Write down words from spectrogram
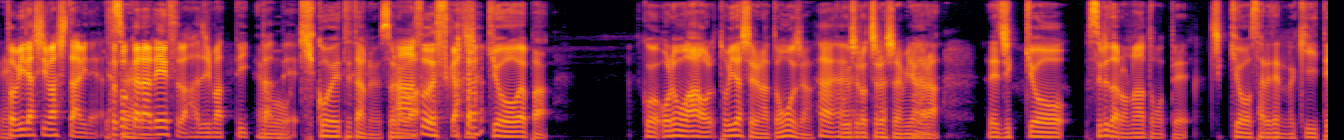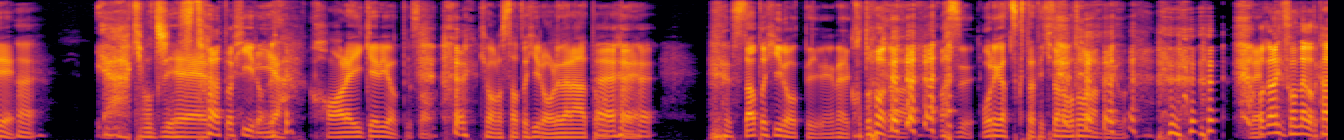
ね飛び出しましたみたいな。そこからレースは始まっていっいやもうたんで。聞こえてたのよ、それは。ああ、そうですか。実況、やっぱ、こう俺も、あ、俺飛び出してるなと思うじゃん。はいはい後ろチラチラ見ながら。はで、実況するだろうなと思って、実況されてるの聞いて、はい。いやー気持ちいい。スタートヒーローね。いや、これいけるよってそう。今日のスタートヒーロー俺だなと思っはいはいはてい。スタートヒーローっていうね、言葉が、まず、俺が作った適当な言葉なんだけど。ね 他の人そんなこと考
